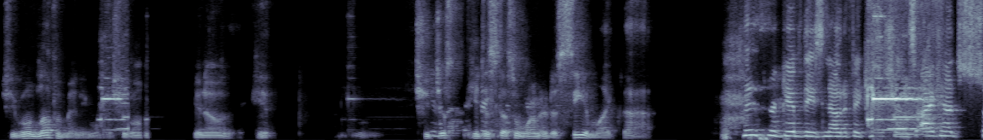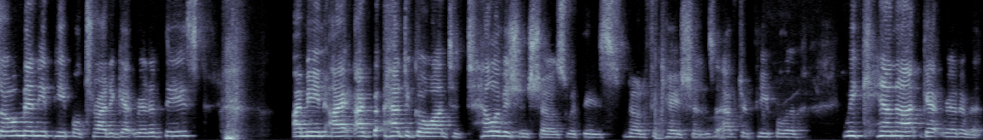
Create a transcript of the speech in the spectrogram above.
she won't love him anymore. She won't, you know. He, she You just I he just doesn't want her to see him like that. please forgive these notifications. I've had so many people try to get rid of these. I mean, I, I've had to go on to television shows with these notifications after people have. We cannot get rid of it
